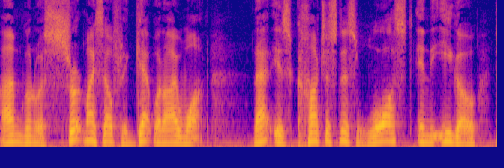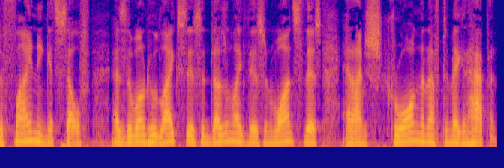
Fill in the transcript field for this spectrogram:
I'm going to assert myself to get what I want. That is consciousness lost in the ego, defining itself as the one who likes this and doesn't like this and wants this, and I'm strong enough to make it happen.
